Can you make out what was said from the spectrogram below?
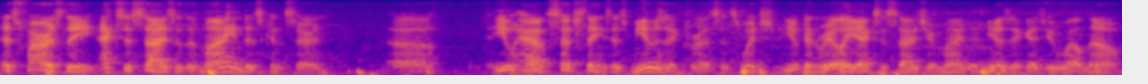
as far as the exercise of the mind is concerned, uh, you have such things as music, for instance, which you can really exercise your mind with music, as you well know,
